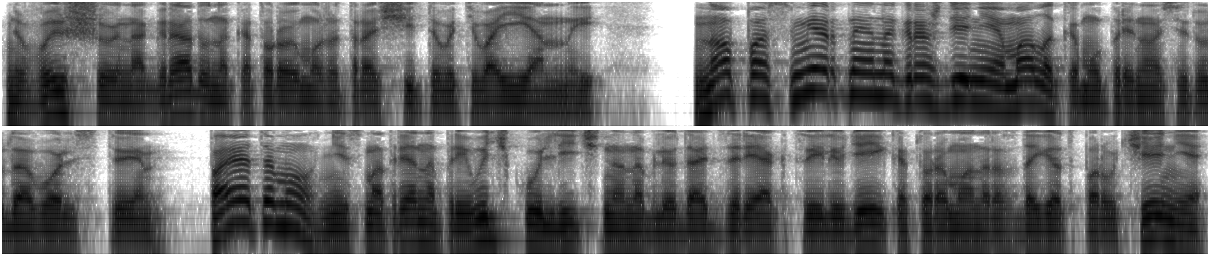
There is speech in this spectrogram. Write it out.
высшую награду, на которую может рассчитывать военный – но посмертное награждение мало кому приносит удовольствие. Поэтому, несмотря на привычку лично наблюдать за реакцией людей, которым он раздает поручения,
